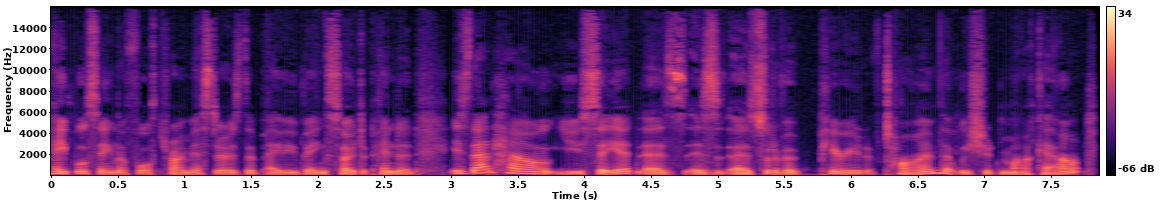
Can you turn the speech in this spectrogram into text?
people seeing the fourth trimester as the baby being so dependent, is that how you see it as, as, as sort of a period of time that we should mark out?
